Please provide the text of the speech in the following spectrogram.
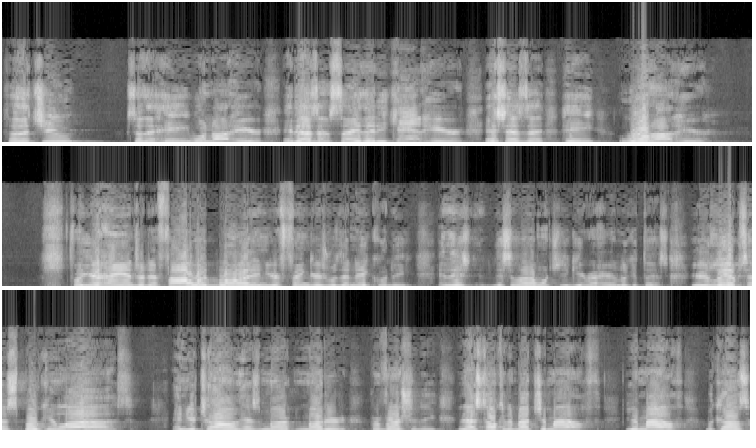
so that you so that he will not hear. It doesn't say that he can't hear, it says that he will not hear. For your hands are defiled with blood and your fingers with iniquity. And this, this is what I want you to get right here. Look at this. Your lips have spoken lies, and your tongue has muttered perversity. And that's talking about your mouth. Your mouth, because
